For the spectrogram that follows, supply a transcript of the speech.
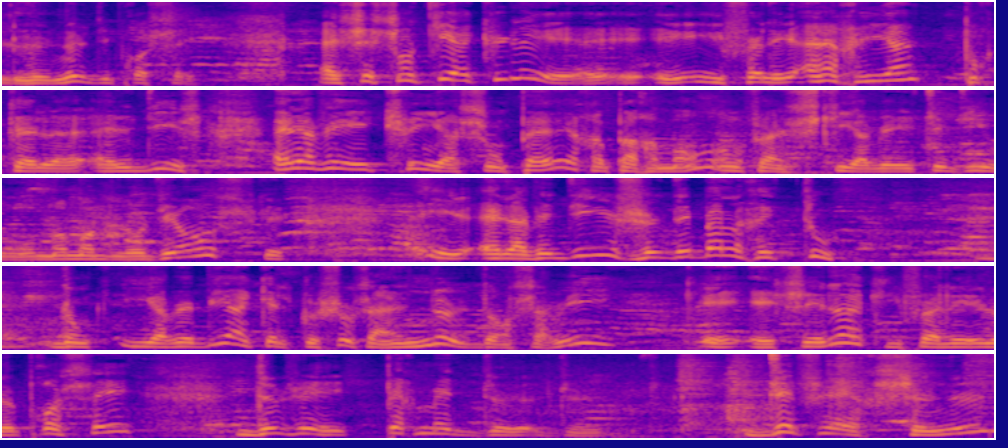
le nœud du procès. Elle s'est sentie acculée et, il fallait un rien pour qu'elle elle dise. Elle avait écrit à son père, apparemment, enfin ce qui avait été dit au moment de l'audience, elle avait dit je déballerai tout. Donc il y avait bien quelque chose, un nœud dans sa vie, et, c'est là qu'il fallait, le procès devait permettre de défaire ce nœud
